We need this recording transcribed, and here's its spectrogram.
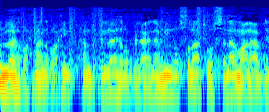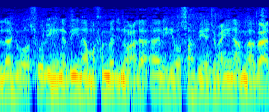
الله الرحمن الرحيم. الحمد لله رب العالمين والصلاة والسلام على عبد الله ورسوله نبينا محمد وعلى آله وصحبه أجمعين. أما بعد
